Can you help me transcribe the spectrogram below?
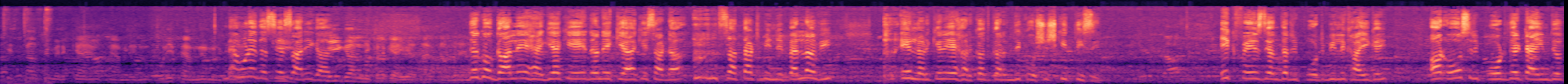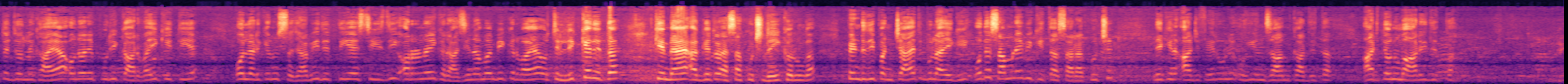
ਕਿਸ ਤਰ੍ਹਾਂ ਤੁਸੀਂ ਮਿਲ ਕੇ ਆਏ ਹੋ ਫੈਮਿਲੀ ਨੂੰ? ਪੂਰੀ ਫੈਮਿਲੀ ਨੂੰ ਮਿਲ ਕੇ ਮੈਂ ਹੁਣੇ ਦੱਸਿਆ ਸਾਰੀ ਗੱਲ। ਕੀ ਗੱਲ ਨਿਕਲ ਕੇ ਆਈ ਹੈ ਸਾਰੇ ਸਾਹਮਣੇ? ਦੇਖੋ ਗੱਲ ਇਹ ਹੈਗੀ ਆ ਕਿ ਇਹਨਾਂ ਨੇ ਕਿਹਾ ਕਿ ਸਾਡਾ 7-8 ਮਹੀਨੇ ਪਹਿਲਾਂ ਵੀ ਇਹ ਲੜਕੇ ਨੇ ਇਹ ਹਰਕਤ ਕਰਨ ਦੀ ਕੋਸ਼ਿਸ਼ ਕੀਤੀ ਸੀ। ਇੱਕ ਫੇਜ਼ ਦੇ ਅੰਦਰ ਰਿਪੋਰਟ ਵੀ ਲਿਖਾਈ ਗਈ। ਔਰ ਉਸ ਰਿਪੋਰਟ ਦੇ ਟਾਈਮ ਦੇ ਉੱਤੇ ਜੋ ਲਿਖਾਇਆ ਉਹਨਾਂ ਨੇ ਪੂਰੀ ਕਾਰਵਾਈ ਕੀਤੀ ਹੈ। ਉਹ ਲੜਕੇ ਨੂੰ ਸਜ਼ਾ ਵੀ ਦਿੱਤੀ ਹੈ ਇਸ ਚੀਜ਼ ਦੀ ਔਰ ਉਹਨਾਂ ਨੇ ਇੱਕ ਰਾਜ਼ੀਨਾਮਾ ਵੀ ਕਰਵਾਇਆ ਉਹ 'ਚ ਲਿਖ ਕੇ ਦਿੱਤਾ ਕਿ ਮੈਂ ਅੱਗੇ ਤੋਂ ਐਸਾ ਕੁਝ ਨਹੀਂ ਕਰੂੰਗਾ। ਪਿੰਡ ਦੀ ਪੰਚਾਇਤ ਬੁਲਾਈ ਗਈ ਉਹਦੇ ਸਾਹਮਣੇ ਵੀ ਕੀਤਾ ਸਾਰਾ ਕੁਝ ਲੇਕਿਨ ਅੱਜ ਫਿਰ ਉਹਨੇ ਉਹੀ ਇੰਜ਼ਾਮ ਕਰ ਦਿੱਤਾ। ਅੱਜ ਤੇ ਉਹਨੂੰ ਮਾਰ ਹੀ ਦਿੱਤਾ।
